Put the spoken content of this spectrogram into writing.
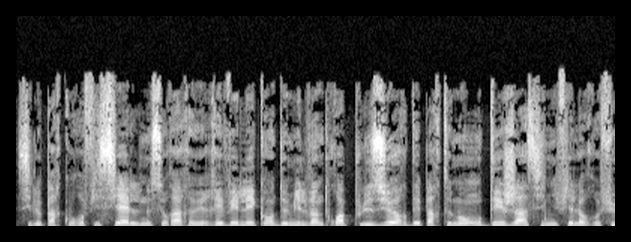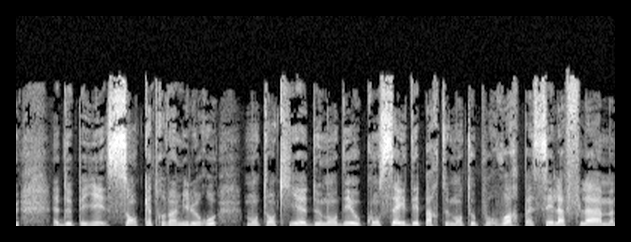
Si le parcours officiel ne sera révélé qu'en 2023, plusieurs départements ont déjà signifié leur refus de payer 180 000 euros, montant qui est demandé aux conseils départementaux pour voir passer la flamme.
